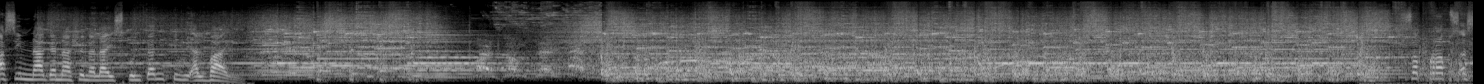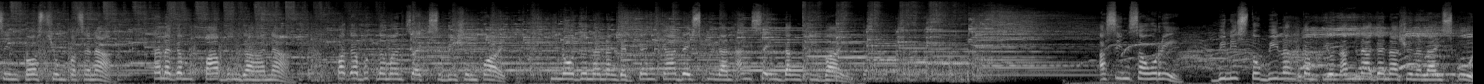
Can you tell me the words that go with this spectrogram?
Asinaga National High School kan Tiwi Albay. Sa props asing costume pa sana, talagang pabunggahan na. Pag-abot naman sa exhibition park, pinodo na nanggad kan kada eskwelahan ang saindang tibay. Asin sa huri, binisto bilang kampyon ang Naga National High School.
